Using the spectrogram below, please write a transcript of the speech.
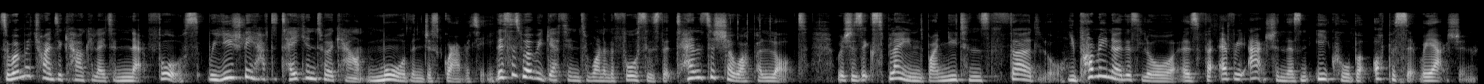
So when we're trying to calculate a net force, we usually have to take into account more than just gravity. This is where we get into one of the forces that tends to show up a lot, which is explained by Newton's third law. You probably know this law as for every action there's an equal but opposite reaction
